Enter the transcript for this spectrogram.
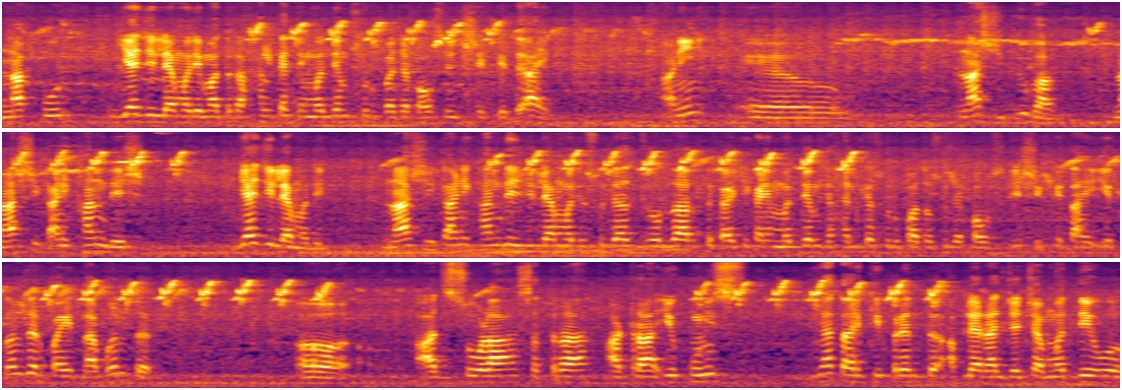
नागपूर या जिल्ह्यामध्ये मात्र हलक्या ते मध्यम स्वरूपाच्या पावसाची शक्यता आहे. आणि नाशिक विभाग नाशिक आणि खानदेश या जिल्ह्यामध्ये. नाशिक आणि खानदेश जिल्ह्यामध्ये सुद्धा जोरदार तर काही ठिकाणी मध्यम ते हलक्या स्वरूपाचा सुद्धा पावसाची शक्यता आहे. एकंदर जर पाहितलं आपण तर आज सोळा सतरा अठरा एकोणीस या तारखेपर्यंत आपल्या राज्याच्या मध्य व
